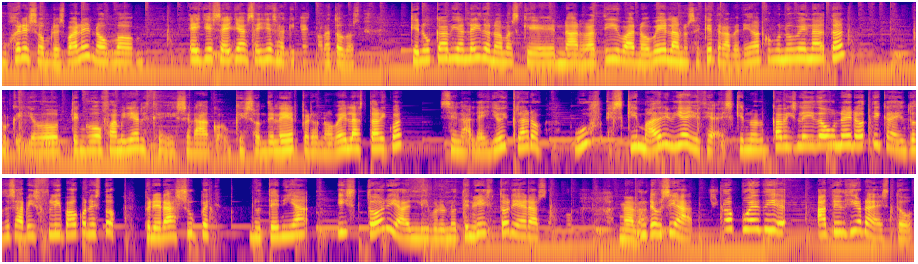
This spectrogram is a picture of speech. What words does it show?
mujeres, hombres, ¿vale? No, ellas, ellas, ellas, aquí para todos, que nunca habían leído nada más que narrativa, novela, no sé qué, te la vendían como novela tal, porque yo tengo familiares que, se la, que son de leer, pero novelas tal y cual, se la leyó y claro, uff, es que madre mía, yo decía, es que nunca habéis leído una erótica y entonces habéis flipado con esto, pero era súper, no tenía historia el libro, no tenía historia, era solo- Nada. o sea, yo no puedo, atención a esto,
